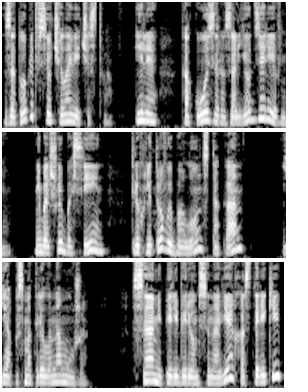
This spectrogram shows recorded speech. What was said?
затопит все человечество. Или, как озеро, зальет деревню небольшой бассейн, трехлитровый баллон, стакан. Я посмотрела на мужа. «Сами переберемся наверх, а старики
